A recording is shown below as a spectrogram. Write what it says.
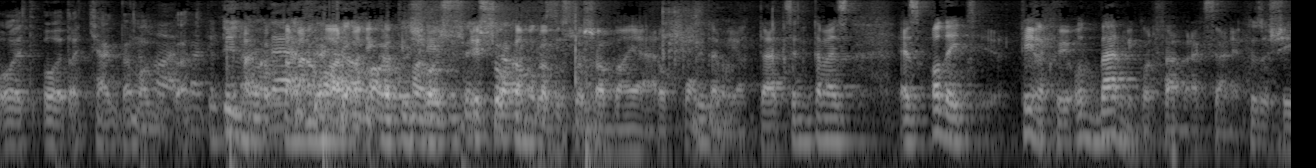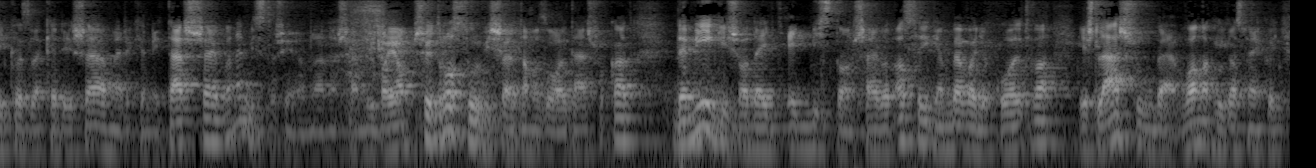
olt, oltatják be magukat. Én megkaptam már a harmadikat is, és, és sokkal magabiztosabban járok pont emiatt. Tehát szerintem ez, ez ad egy, tényleg, hogy ott bármikor felmerek szállni a közösségi közlekedésre, elmerek jönni társaságban, nem biztos, hogy nem lenne semmi bajom. Sőt, rosszul viseltem az oltásokat, de mégis ad egy, egy biztonságot. Az, hogy igen, be vagyok oltva, és lássuk be, vannak, akik azt mondják, hogy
